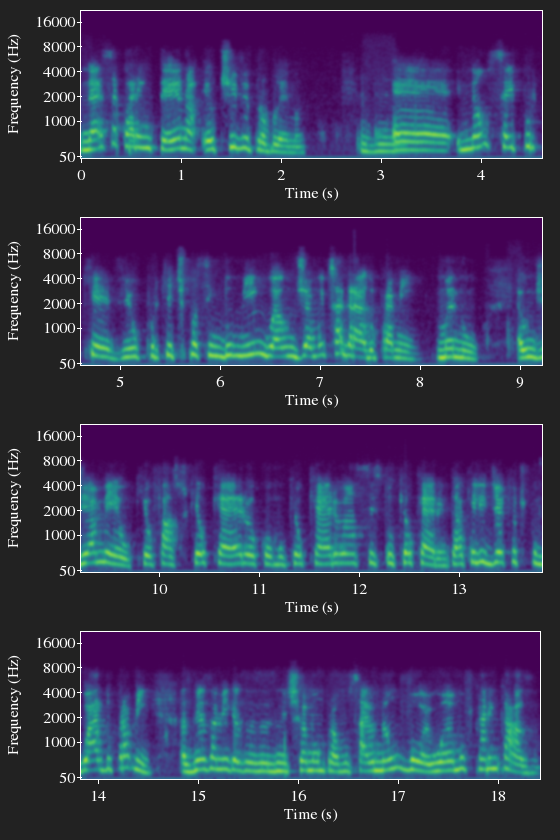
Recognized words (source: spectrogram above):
Nessa quarentena, eu tive problema. Uhum. É, não sei por quê, viu? Porque, tipo assim, domingo é um dia muito sagrado para mim, Manu. É um dia meu, que eu faço o que eu quero, eu como o que eu quero, eu assisto o que eu quero. Então, é aquele dia que eu, tipo, guardo para mim. As minhas amigas às vezes me chamam para almoçar, eu não vou, eu amo ficar em casa.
